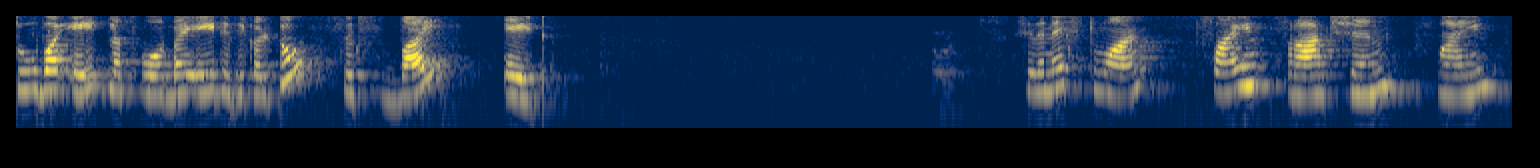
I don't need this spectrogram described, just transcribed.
2 by 8 plus 4 by 8 is equal to 6 by 8. See the next one, find fraction, find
